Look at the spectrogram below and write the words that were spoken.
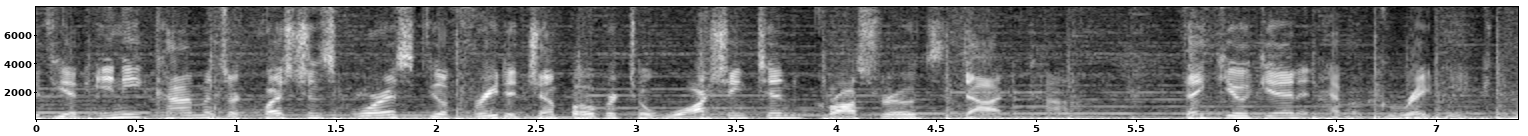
If you have any comments or questions for us, feel free to jump over to WashingtonCrossroads.com. Thank you again and have a great week.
